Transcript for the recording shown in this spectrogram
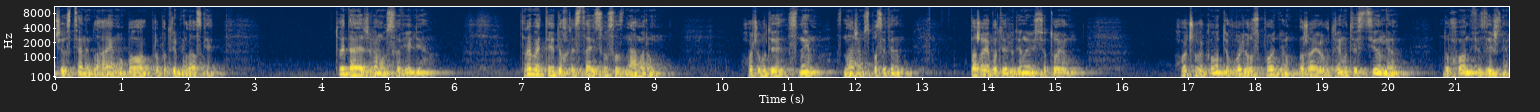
через це не благаємо Бога про потрібні ласки, то й далі живемо в свавіллі. Треба йти до Христа Ісуса з наміром. Хочу бути з Ним, нашим Спасителем. Бажаю бути людиною святою. Хочу виконувати волю Господню, бажаю отримати зцілення духовне, фізичне.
